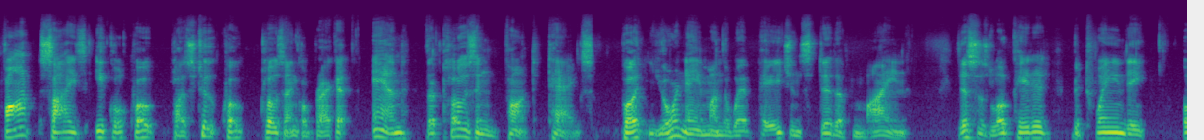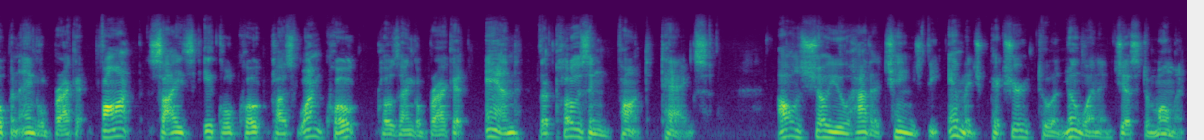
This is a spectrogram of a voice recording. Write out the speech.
font size equal quote plus 2 quote close angle bracket and the closing font tags. Put your name on the web page instead of mine. This is located between the open angle bracket font size equal quote plus 1 quote close angle bracket, and the closing font tags. I'll show you how to change the image picture to a new one in just a moment.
